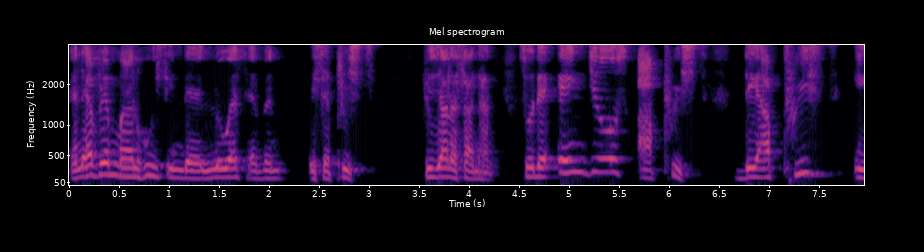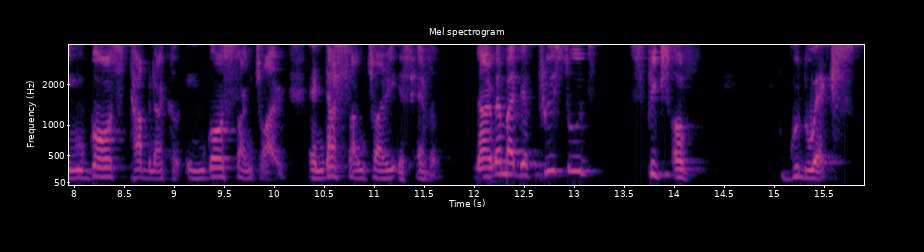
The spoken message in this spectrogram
And every man who is in the lowest heaven is a priest. Please understand that. So the angels are priests. They are priests in God's tabernacle, in God's sanctuary. And that sanctuary is heaven. Now remember, the priesthood speaks of good works.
